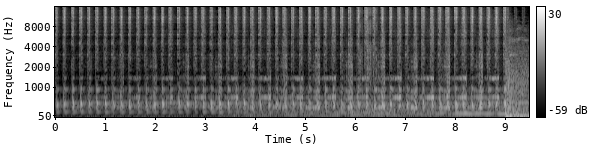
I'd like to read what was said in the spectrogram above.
Thank you.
